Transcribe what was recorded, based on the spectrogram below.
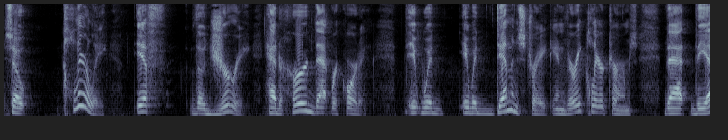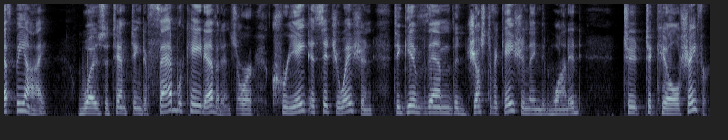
So clearly, if the jury had heard that recording, it would it would demonstrate in very clear terms that the FBI was attempting to fabricate evidence or create a situation to give them the justification they wanted to, to kill Schaeffer.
